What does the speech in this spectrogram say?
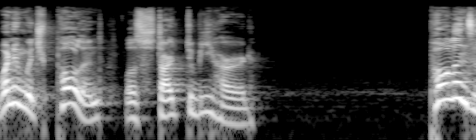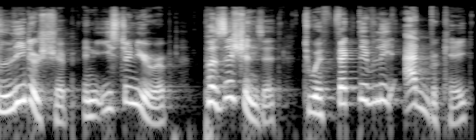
one in which Poland will start to be heard. Poland's leadership in Eastern Europe positions it to effectively advocate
